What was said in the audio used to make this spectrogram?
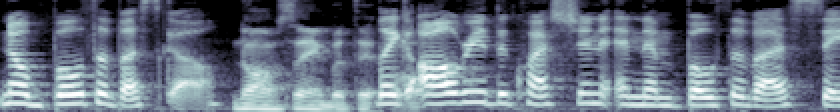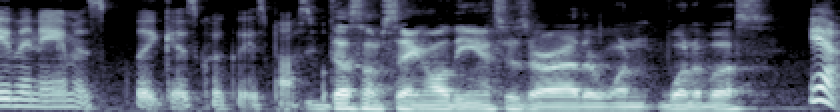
No, both of us go. No, I'm saying, but the, Like all, I'll read the question and then both of us say the name as like as quickly as possible. that's what I'm saying. All the answers are either one one of us. Yeah.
